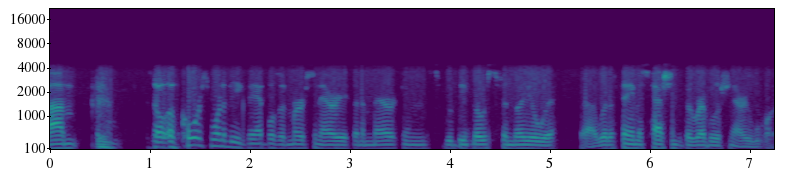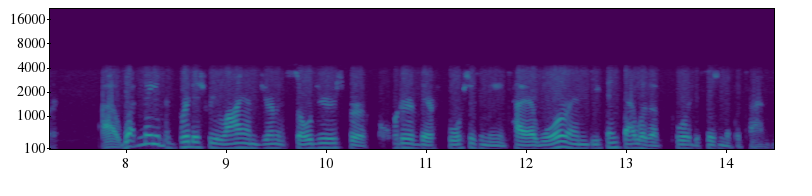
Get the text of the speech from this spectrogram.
Um, so, of course, one of the examples of mercenaries that Americans would be most familiar with uh, were the famous Hessians of the Revolutionary War. Uh, what made the British rely on German soldiers for a quarter of their forces in the entire war, and do you think that was a poor decision at the time?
